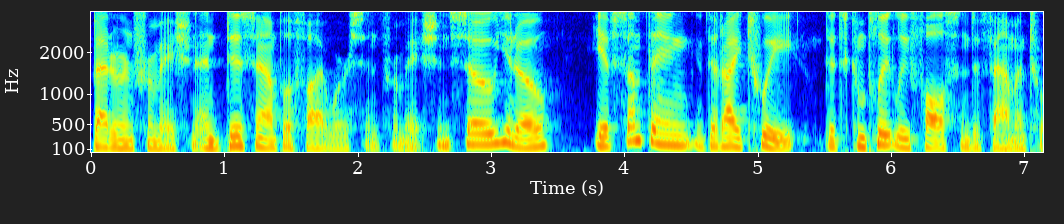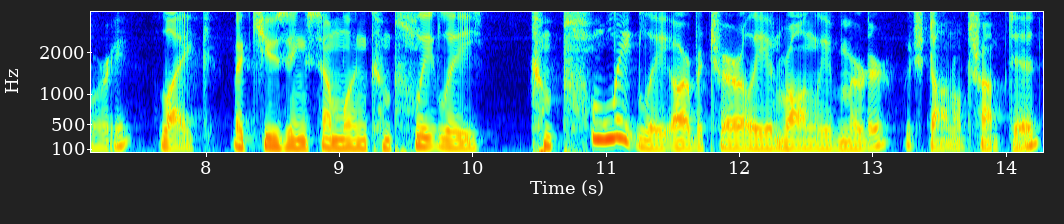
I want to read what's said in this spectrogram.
better information and disamplify worse information. So, you know, if something that I tweet that's completely false and defamatory, like accusing someone completely, completely arbitrarily and wrongly of murder, which Donald Trump did,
